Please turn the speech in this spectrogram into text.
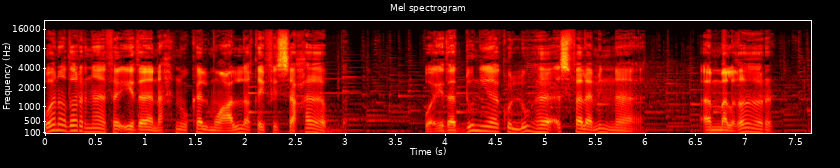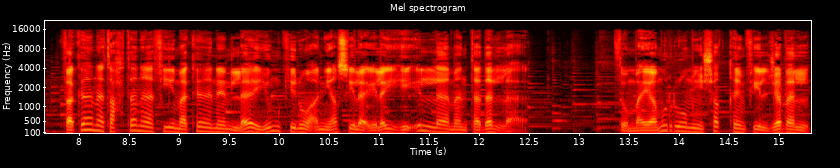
ونظرنا فإذا نحن كالمعلق في السحاب وإذا الدنيا كلها أسفل منا. أما الغار فكان تحتنا في مكان لا يمكن أن يصل إليه إلا من تدلى. ثم يمر من شق في الجبل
